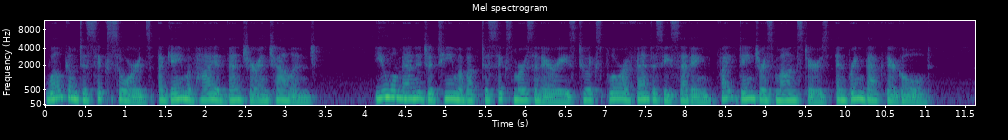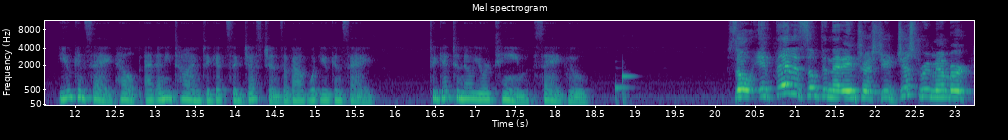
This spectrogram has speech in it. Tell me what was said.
Welcome to Six Swords, a game of high adventure and challenge. You will manage a team of up to six mercenaries to explore a fantasy setting, fight dangerous monsters, and bring back their gold. You can say help at any time to get suggestions about what you can say. To get to know your team, say who. So if that is something that interests you, just remember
